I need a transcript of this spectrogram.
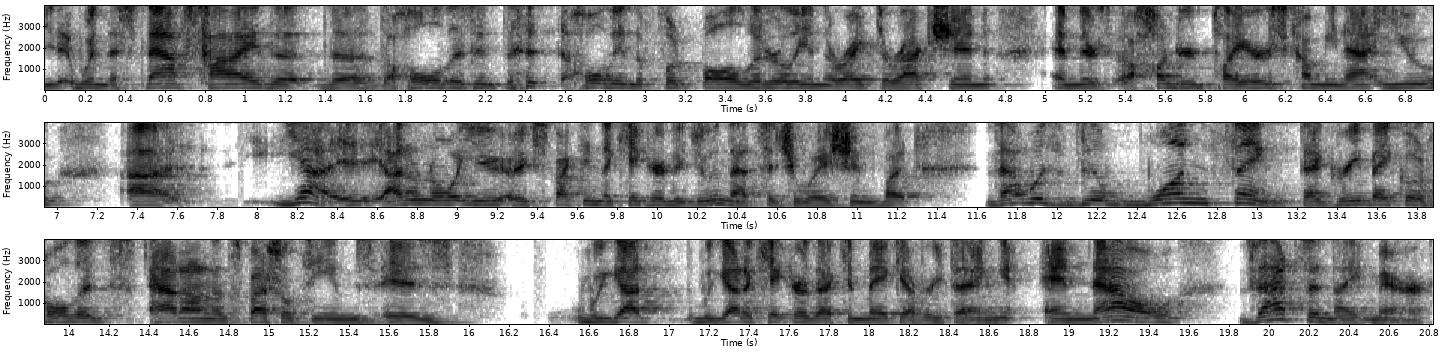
when the snap's high, the the the hold isn't the, holding the football literally in the right direction, and there's a hundred players coming at you. Uh, yeah, I don't know what you're expecting the kicker to do in that situation, but that was the one thing that Green Bay could hold its hat on on special teams is we got we got a kicker that can make everything. And now that's a nightmare.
